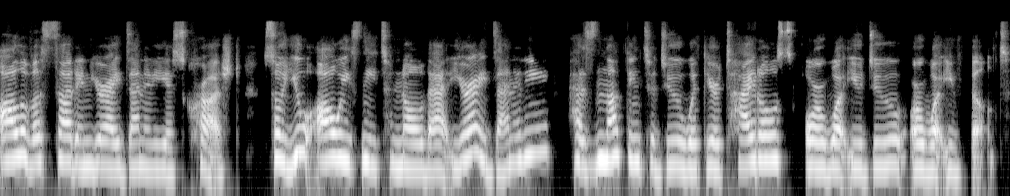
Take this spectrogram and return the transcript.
all of a sudden your identity is crushed so you always need to know that your identity has nothing to do with your titles or what you do or what you've built.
